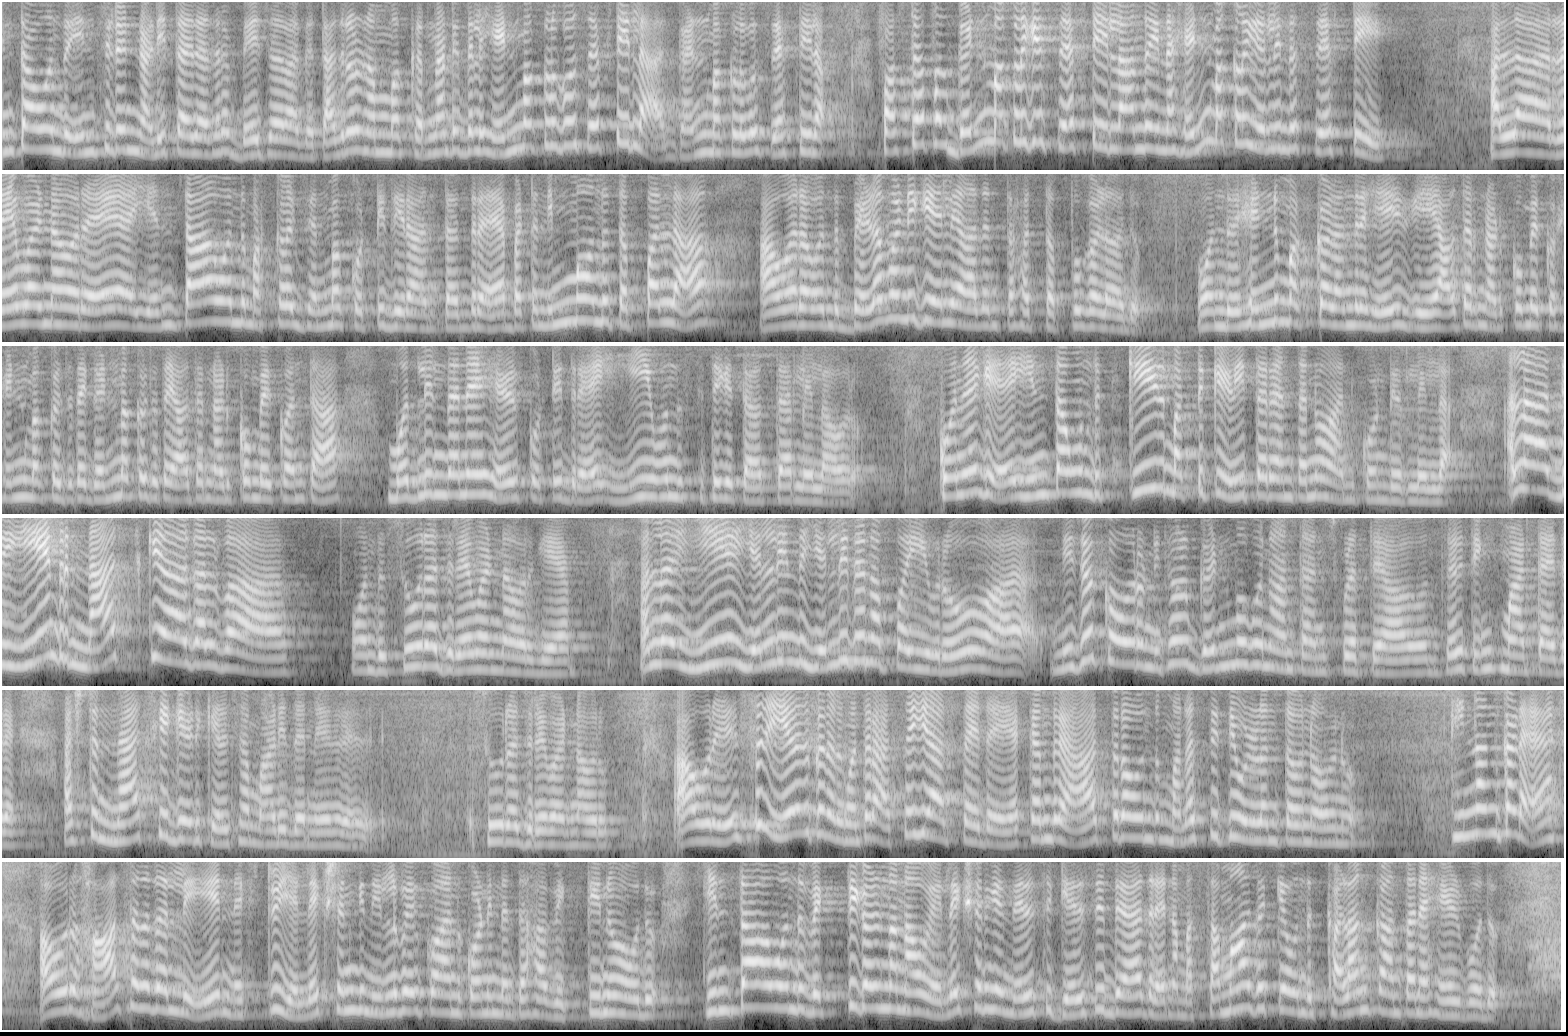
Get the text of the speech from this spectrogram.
ಇಂಥ ಒಂದು ಇನ್ಸಿಡೆಂಟ್ ನಡೀತಾ ಇದೆ ಅಂದರೆ ಬೇಜಾರಾಗುತ್ತೆ. ಅದರಲ್ಲೂ ನಮ್ಮ ಕರ್ನಾಟಕದಲ್ಲಿ ಹೆಣ್ಮಕ್ಳಿಗೂ ಸೇಫ್ಟಿ ಇಲ್ಲ ಗಂಡು ಮಕ್ಳಿಗೂ ಸೇಫ್ಟಿ ಇಲ್ಲ. ಫಸ್ಟ್ ಆಫ್ ಆಲ್ ಗಂಡು ಮಕ್ಕಳಿಗೆ ಸೇಫ್ಟಿ ಇಲ್ಲ ಅಂದರೆ ಇನ್ನು ಹೆಣ್ಮಕ್ಳಿಗೆ ಎಲ್ಲಿಂದ ಸೇಫ್ಟಿ ಅಲ್ಲ ರೇವಣ್ಣ ಅವರೇ ಎಂಥ ಒಂದು ಮಕ್ಕಳಿಗೆ ಜನ್ಮ ಕೊಟ್ಟಿದ್ದೀರಾ ಅಂತಂದರೆ ಬಟ್ ನಿಮ್ಮ ಒಂದು ತಪ್ಪಲ್ಲ, ಅವರ ಒಂದು ಬೆಳವಣಿಗೆಯಲ್ಲಿ ಆದಂತಹ ತಪ್ಪುಗಳು ಅದು. ಒಂದು ಹೆಣ್ಣು ಮಕ್ಕಳಂದರೆ ಹೇಗೆ, ಯಾವ ಥರ ನಡ್ಕೊಬೇಕು, ಹೆಣ್ಣು ಮಕ್ಕಳ ಜೊತೆ, ಗಂಡು ಮಕ್ಕಳ ಜೊತೆ ಯಾವ ಥರ ನಡ್ಕೊಬೇಕು ಅಂತ ಮೊದಲಿಂದನೇ ಹೇಳ್ಕೊಟ್ಟಿದ್ರೆ ಈ ಒಂದು ಸ್ಥಿತಿಗೆ ತರ್ತಾ ಇರಲಿಲ್ಲ ಅವರು. ಕೊನೆಗೆ ಇಂಥ ಒಂದು ಕೀಳು ಮಟ್ಟಕ್ಕೆ ಇಳಿತಾರೆ ಅಂತಲೂ ಅಂದ್ಕೊಂಡಿರಲಿಲ್ಲ ಅಲ್ಲ, ಅದು ಏನ್ರಿ ನಾಚಿಕೆ ಆಗಲ್ವಾ? ಒಂದು ಸೂರಜ್ ರೇವಣ್ಣ ಅವ್ರಿಗೆ ಅಲ್ಲ, ಏ, ಎಲ್ಲಿಂದ ಎಲ್ಲಿದ್ದಾನಪ್ಪ ಇವರು? ನಿಜಕ್ಕೂ ಅವರು ನಿಜವಾಗ್ಲೂ ಗಂಡು ಮಗುನ ಅಂತ ಅನಿಸ್ಬಿಡುತ್ತೆ. ಒಂದ್ಸರಿ ಥಿಂಕ್ ಮಾಡ್ತಾ ಇದ್ರೆ. ಅಷ್ಟು ನಾಚಿಕೆಗೇಡು ಕೆಲಸ ಮಾಡಿದ್ದಾನೆ, ಸೂರಜ್ ರೇವಣ್ಣ ಅವರು ಅವ್ರ ಹೆಸರು ಹೇಳೋದಕ್ಕೆ ನನಗೆ ಒಂಥರ ಅಸಹ್ಯ ಆಗ್ತಾ ಇದೆ. ಯಾಕಂದರೆ ಆ ಥರ ಒಂದು ಮನಸ್ಥಿತಿ ಉಳ್ಳಂಥವನು ಅವನು. ಇನ್ನೊಂದು ಕಡೆ ಅವರು ಹಾಸನದಲ್ಲಿ ನೆಕ್ಸ್ಟ್ ಎಲೆಕ್ಷನ್ಗೆ ನಿಲ್ಲಬೇಕು ಅಂದ್ಕೊಂಡಿದ್ದಂತಹ ವ್ಯಕ್ತಿನೂ ಹೌದು. ಇಂಥ ಒಂದು ವ್ಯಕ್ತಿಗಳನ್ನ ನಾವು ಎಲೆಕ್ಷನ್ಗೆ ನಿಲ್ಲಿಸಿ ಗೆಲ್ಲಿಸಿದ್ದೆ ಆದರೆ ನಮ್ಮ ಸಮಾಜಕ್ಕೆ ಒಂದು ಕಳಂಕ ಅಂತಲೇ ಹೇಳ್ಬೋದು.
